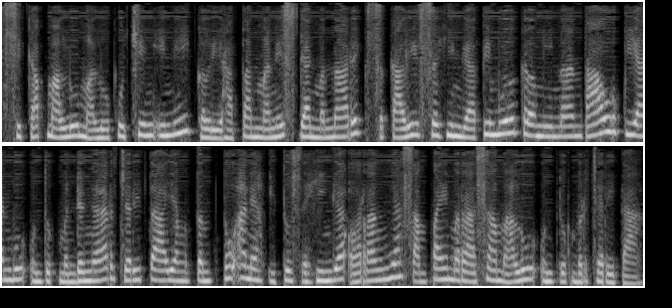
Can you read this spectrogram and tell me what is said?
Sikap malu-malu kucing ini kelihatan manis dan menarik sekali sehingga timbul keinginan tahu Kian Bu untuk mendengar cerita yang tentu aneh itu sehingga orangnya sampai merasa malu untuk bercerita.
